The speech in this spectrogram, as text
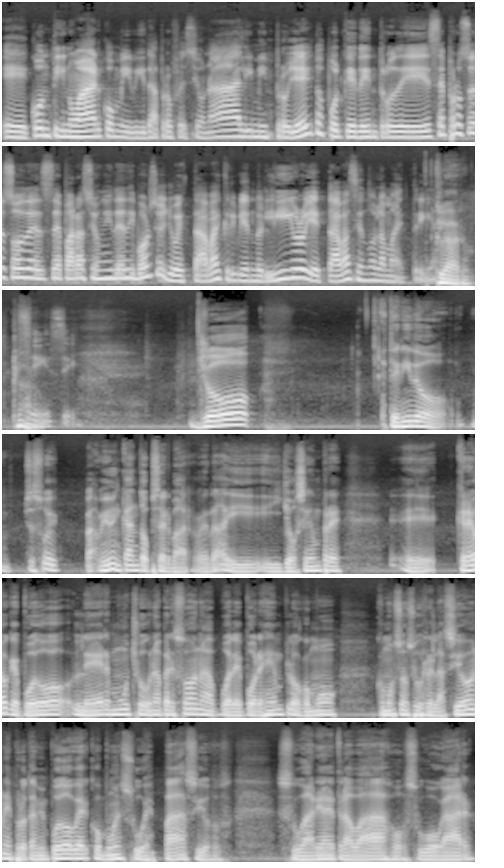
eh, continuar con mi vida profesional y mis proyectos, porque dentro de ese proceso de separación y de divorcio yo estaba escribiendo el libro y estaba haciendo la maestría. Claro, claro. Sí, sí. Yo he tenido, yo soy, a mí me encanta observar, ¿verdad? Y, y yo siempre eh, creo que puedo leer mucho de una persona, puede, por ejemplo, cómo, cómo son sus relaciones, pero también puedo ver cómo es su espacio, su área de trabajo, su hogar.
